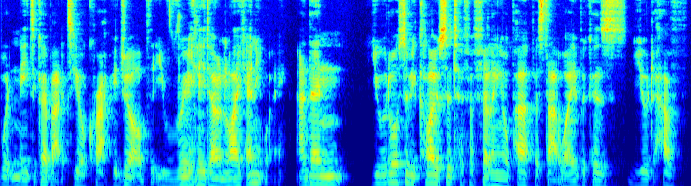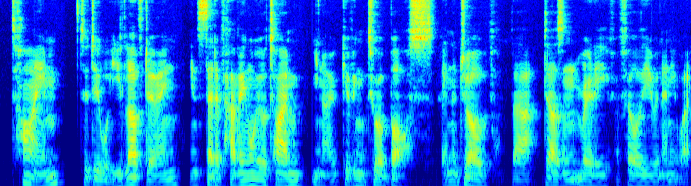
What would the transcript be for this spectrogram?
wouldn't need to go back to your crappy job that you really don't like anyway. And then you would also be closer to fulfilling your purpose that way because you'd have time to do what you love doing instead of having all your time, you know, giving to a boss in a job that doesn't really fulfill you in any way.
